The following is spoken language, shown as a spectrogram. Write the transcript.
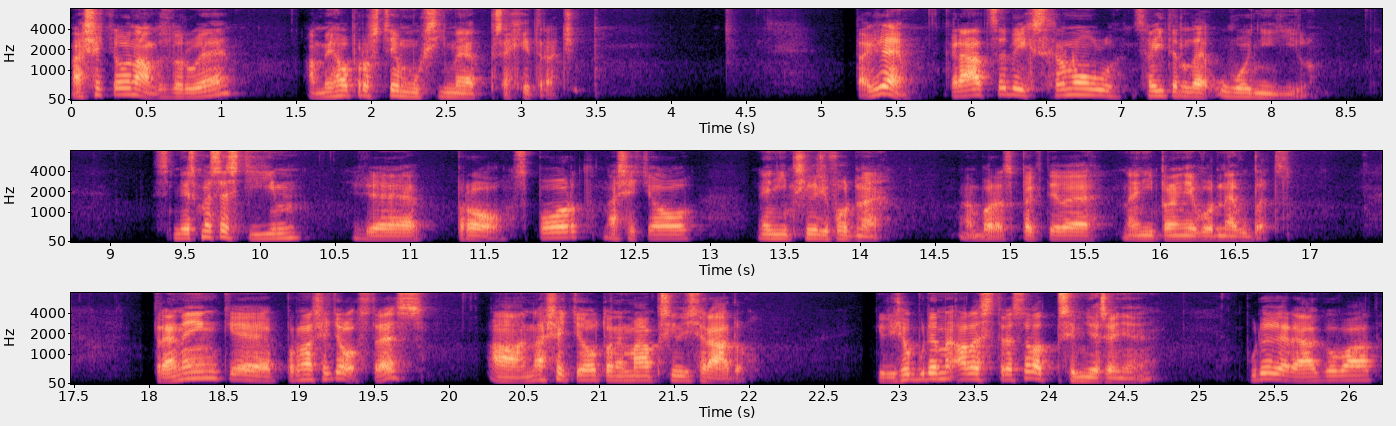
Naše tělo nám vzdoruje a my ho prostě musíme přechytračit. Takže krátce bych schrnul celý tenhle úvodní díl. Směřme se s tím, že pro sport naše tělo není příliš vhodné, nebo respektive není pro ně vhodné vůbec. Trénink je pro naše tělo stres a naše tělo to nemá příliš rádo. Když ho budeme ale stresovat přiměřeně, bude reagovat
